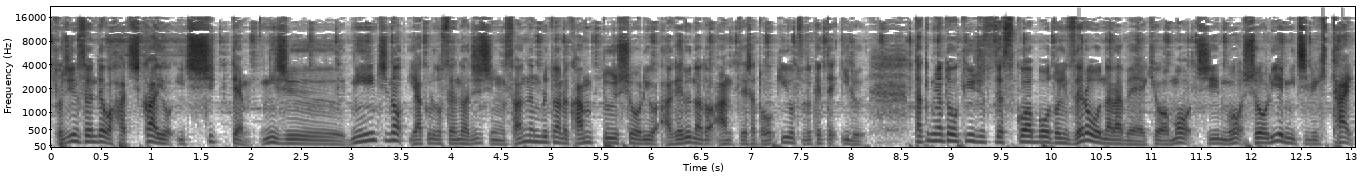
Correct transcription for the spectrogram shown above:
巨人戦では8回を1失点、22日のヤクルト戦では自身3年ぶりとなる完封勝利を挙げるなど安定した投球を続けている。巧みな投球術でスコアボードに0を並べ、今もチームを勝利へ導きたい。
